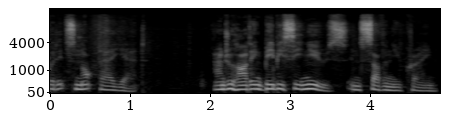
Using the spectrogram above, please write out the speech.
but it's not there yet. Andrew Harding, BBC News in southern Ukraine.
